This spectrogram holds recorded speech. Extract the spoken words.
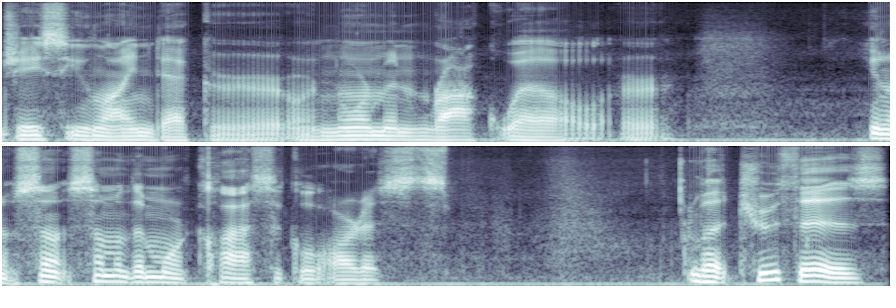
J.C. Leyendecker or Norman Rockwell or you know some some of the more classical artists but truth is,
